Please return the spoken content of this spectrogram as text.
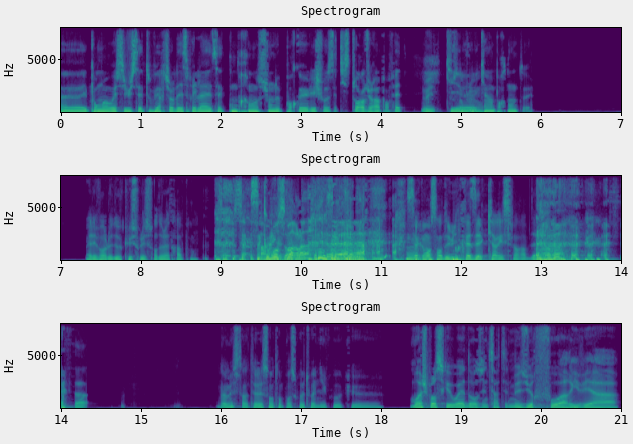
Euh, et pour moi, ouais, c'est juste cette ouverture d'esprit-là et cette compréhension de pourquoi il y a eu les choses, cette histoire du rap, en fait, Oui, qui, est, euh, qui importante. ouais. Allez voir le docu sur l'histoire de la trappe. hein. Ça, ça Par commence exemple. par là. ça commence en 2013 avec Caris le rap c'est ça. Non mais c'est intéressant, t'en penses quoi toi Nico que... Moi, je pense que, ouais, dans une certaine mesure, faut arriver à.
